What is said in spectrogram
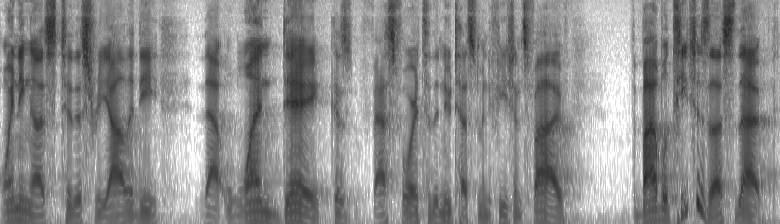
pointing us to this reality that one day, because fast forward to the New Testament, Ephesians 5, the Bible teaches us that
